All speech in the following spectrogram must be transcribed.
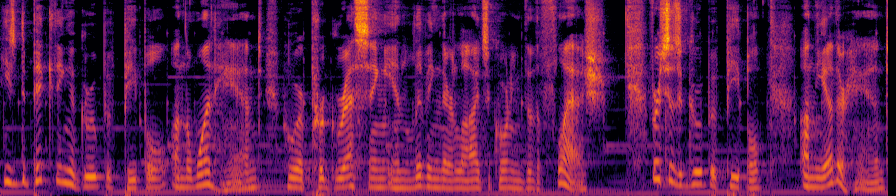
he's depicting a group of people, on the one hand, who are progressing in living their lives according to the flesh, versus a group of people, on the other hand,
